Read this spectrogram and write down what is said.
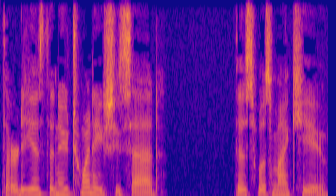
30 is the new 20, she said. This was my cue.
